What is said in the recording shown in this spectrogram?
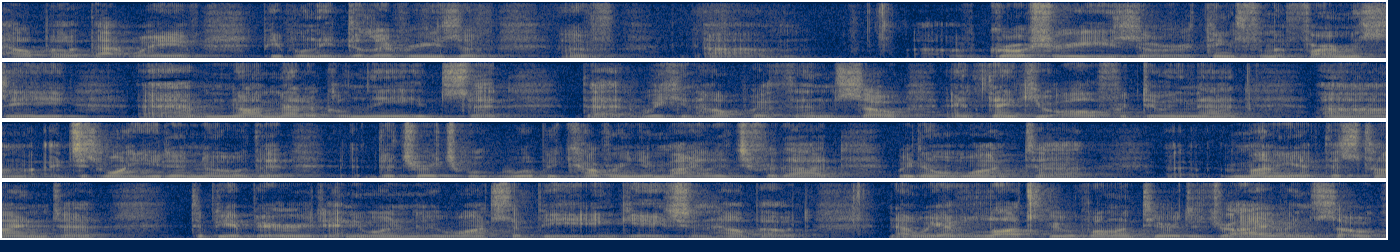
help out that way if people need deliveries of, of um, groceries or things from the pharmacy, have non-medical needs that that we can help with. And so, and thank you all for doing that. Um, I just want you to know that the church will be covering your mileage for that. We don't want uh, money at this time to, to be a barrier to anyone who wants to be engaged and help out. Now we have lots of people volunteer to drive, and so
